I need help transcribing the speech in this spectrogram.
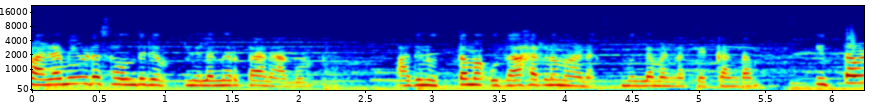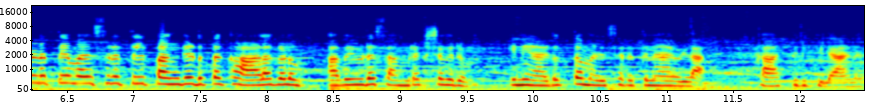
പഴമയുടെ സൗന്ദര്യം നിലനിർത്താനാകും. അതിനുത്തമ ഉദാഹരണമാണ് മുല്ലമണ്ണത്തെ കണ്ടം. ഇത്തവണത്തെ മത്സരത്തിൽ പങ്കെടുത്ത കാളകളും അവയുടെ സംരക്ഷകരും ഇനി അടുത്ത മത്സരത്തിനായുള്ള കാത്തിരിപ്പിലാണ്.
